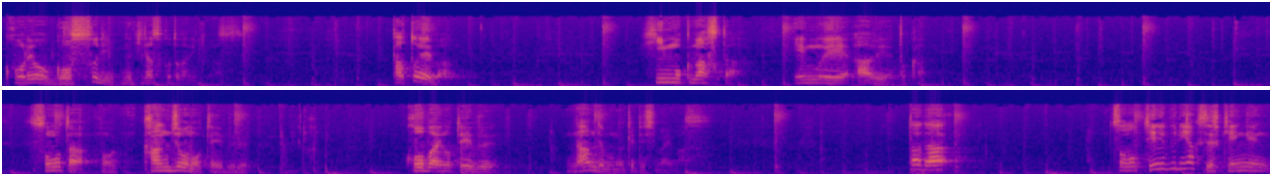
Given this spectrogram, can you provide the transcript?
これをごっそり抜き出すことができます。例えば品目マスター MARA とかその他の勘定のテーブル購買のテーブル何でも抜けてしまいます。ただそのテーブルにアクセス権限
